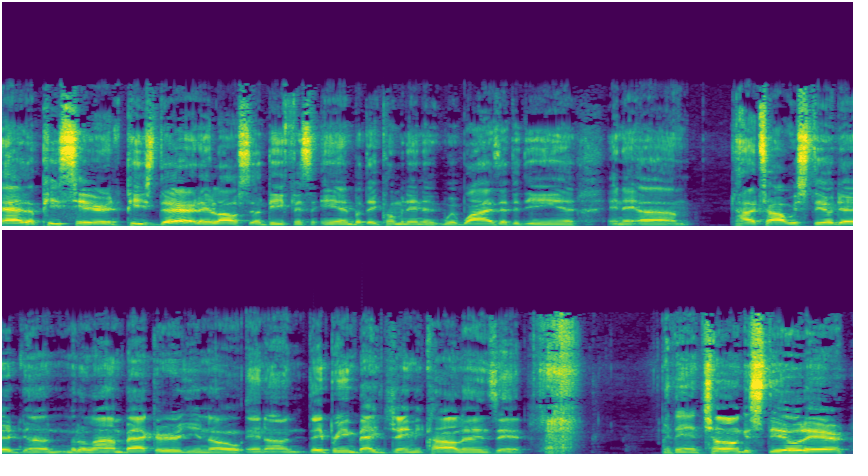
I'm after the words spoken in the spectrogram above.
added a piece here and piece there. They lost a defensive end, but they coming in with wise at the end, and they um Hightower was still there, uh, middle linebacker, you know, and uh, they bring back Jamie Collins, and and then Chung is still there.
